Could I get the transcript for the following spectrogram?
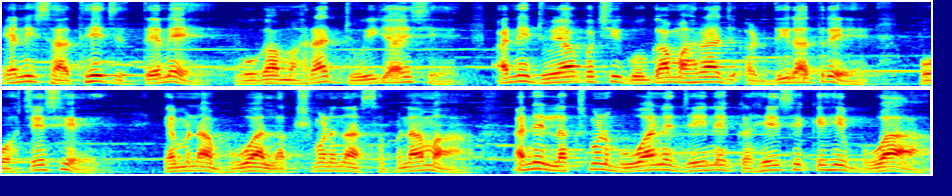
એની સાથે જ તેને ગોગા મહારાજ જોઈ જાય છે અને જોયા પછી ગોગા મહારાજ અડધી રાત્રે પહોંચે છે. એમના ભુવા લક્ષ્મણના સપનામાં અને લક્ષ્મણ ભુવાને જઈને કહે છે કે, હે ભુવા,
